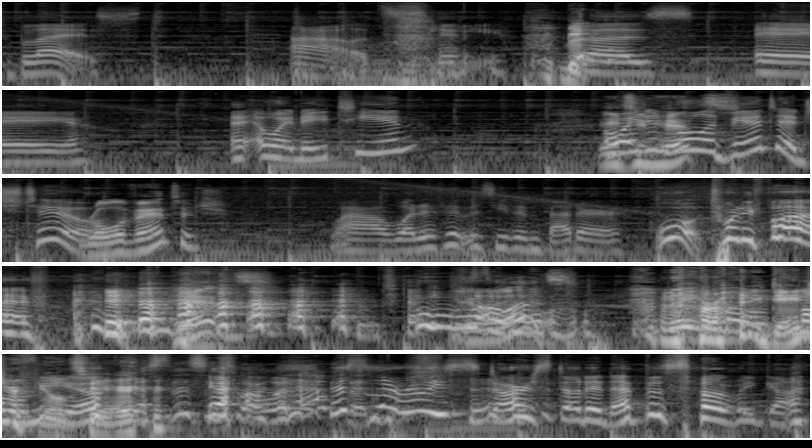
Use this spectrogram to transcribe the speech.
to blast. Uh, let's see. Does a, a oh, an 18? oh, I didn't roll advantage too. Roll advantage. Wow, what if it was even better? Whoa, 25. Hits. Whoa. was. Rodney Mamma Dangerfield's mia. here. This is what would happen. This is a really star-studded episode we got.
